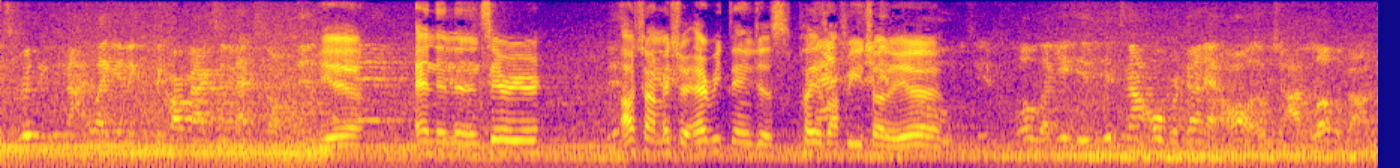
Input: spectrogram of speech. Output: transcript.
It's really not like in the, the carbon accent matches on this. Yeah. And then the interior. I was trying to make sure everything just plays off of each other. Yeah. It flows. Like it, it, it's not overdone at all, which I love about it.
